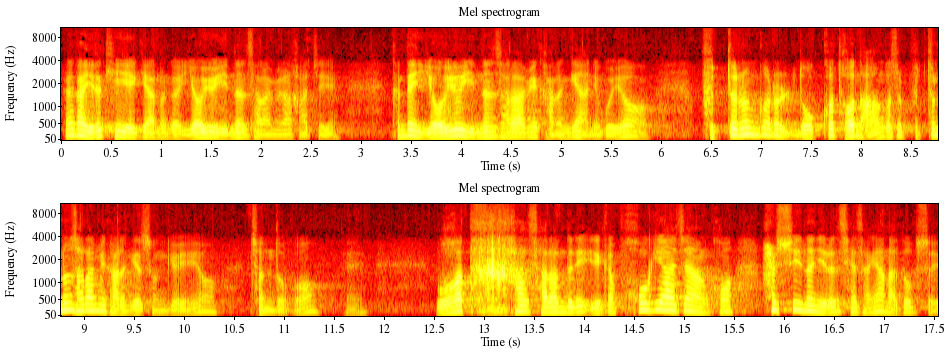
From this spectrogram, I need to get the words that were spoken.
그러니까 이렇게 얘기하는 거 여유 있는 사람이랑 가지. 근데 여유 있는 사람이 가는 게 아니고요. 붙드는 거를 놓고 더 나은 것을 붙드는 사람이 가는 게 선교예요. 전도고. 네. 뭐가 다 사람들이 그러니까 포기하지 않고 할 수 있는 일은 세상에 하나도 없어요.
